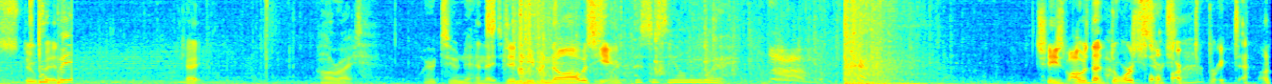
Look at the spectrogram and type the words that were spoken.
Stupid. Stupid. Okay. All right. Where to next? And they didn't even know I was here. like This is the only way. Jeez, why was that door so hard to break down?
